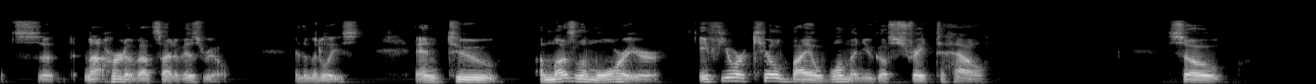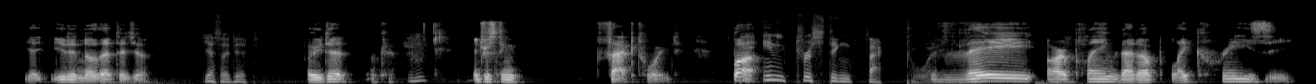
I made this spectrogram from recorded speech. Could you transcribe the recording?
It's uh, not heard of outside of Israel in the Middle East. And to a Muslim warrior, if you are killed by a woman, you go straight to hell. So, yeah, you didn't know that, did you? Yes, I did. Oh, you did? Okay. Mm-hmm. Interesting factoid. But interesting factoid. They are playing that up like crazy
